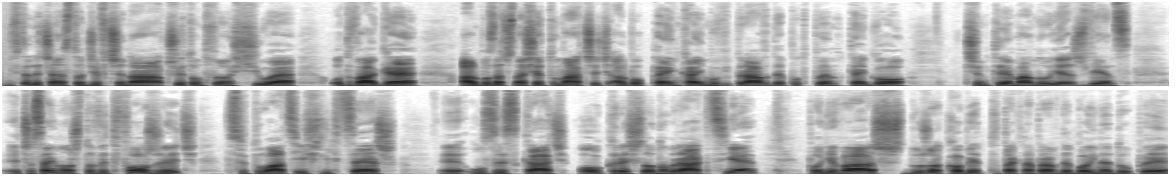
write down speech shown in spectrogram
i wtedy często dziewczyna czuje tą twoją siłę, odwagę, albo zaczyna się tłumaczyć, albo pęka i mówi prawdę pod wpływem tego, czym ty emanujesz. Więc y, czasami możesz to wytworzyć w sytuacji, jeśli chcesz y, uzyskać określoną reakcję, ponieważ dużo kobiet to tak naprawdę bojne dupy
